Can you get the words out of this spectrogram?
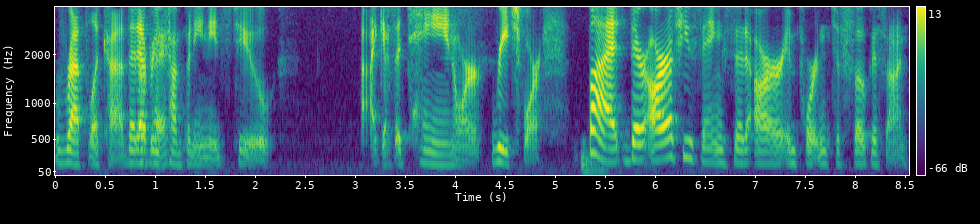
replica that okay. every company needs to, I guess, attain or reach for. But there are a few things that are important to focus on.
